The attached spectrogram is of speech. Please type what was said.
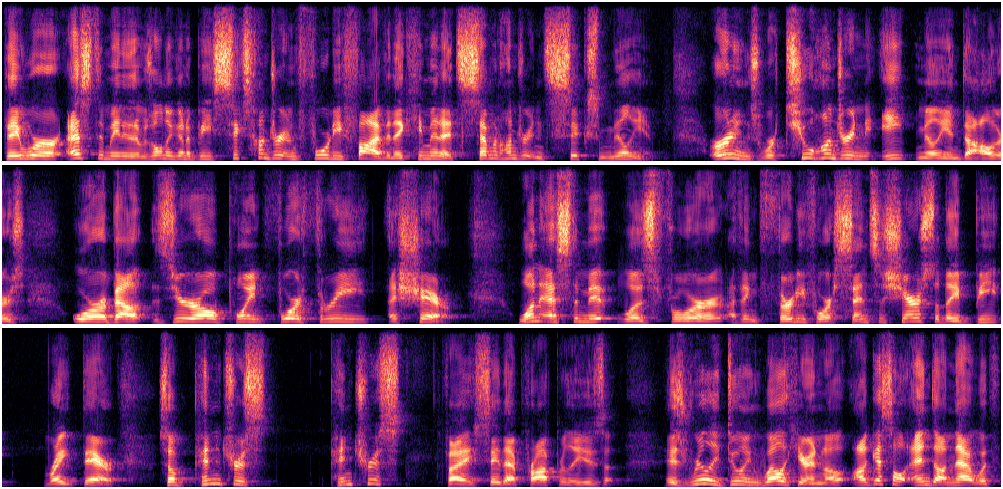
They were estimating it was only going to be 645 and they came in at 706 million. Earnings were 208 million dollars or about 0.43 a share. One estimate was for I think 34 cents a share, so they beat right there. So Pinterest Pinterest, if I say that properly, is is really doing well here. And I'll, I guess I'll end on that with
